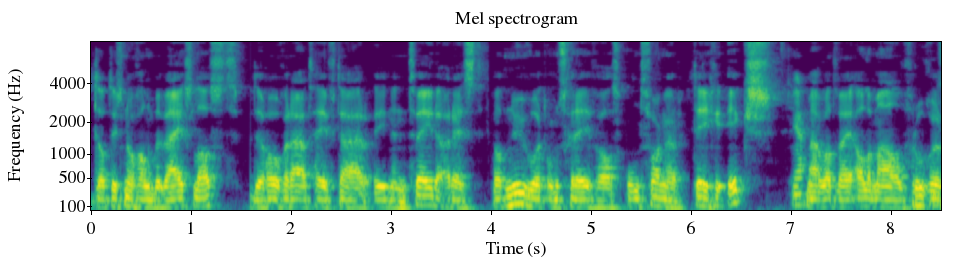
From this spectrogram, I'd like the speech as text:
Dat is nogal een bewijslast. De Hoge Raad heeft daar in een tweede arrest, wat nu wordt omschreven als ontvanger tegen X, Ja. maar wat wij allemaal vroeger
